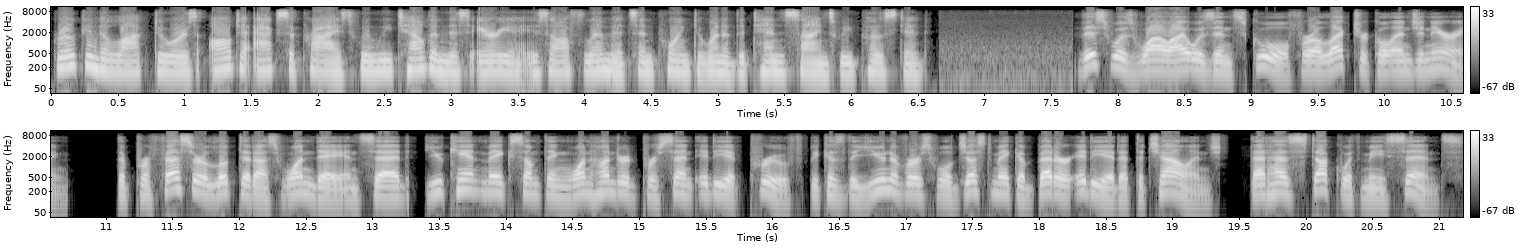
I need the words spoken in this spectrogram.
broken the locked doors all to act surprised when we tell them this area is off limits and point to one of the 10 signs we posted. This was while I was in school for electrical engineering. The professor looked at us one day and said, You can't make something 100% idiot proof because the universe will just make a better idiot at the challenge. That has stuck with me since.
